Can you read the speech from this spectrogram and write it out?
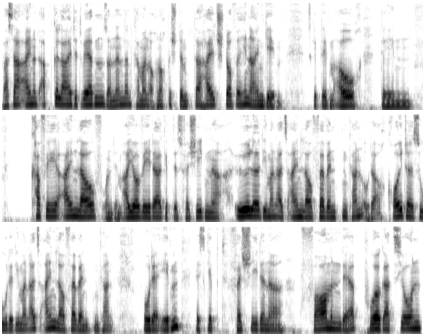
Wasser ein- und abgeleitet werden, sondern dann kann man auch noch bestimmte Heilstoffe hineingeben. Es gibt eben auch den Kaffeeeinlauf und im Ayurveda gibt es verschiedene Öle, die man als Einlauf verwenden kann oder auch Kräutersude, die man als Einlauf verwenden kann. Oder eben es gibt verschiedene Formen der Purgation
